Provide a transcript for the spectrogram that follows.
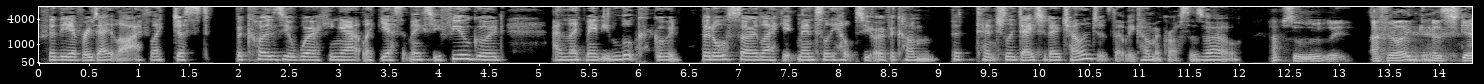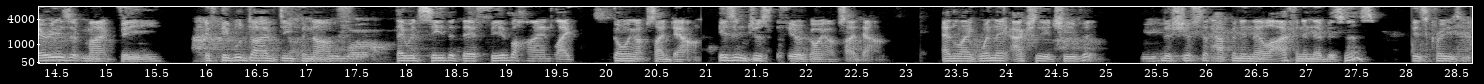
for the everyday life. Like just because you're working out, like, yes, it makes you feel good and like maybe look good, but also like it mentally helps you overcome potentially day to day challenges that we come across as well. Absolutely. I feel like as scary as it might be, if people dive deep enough, they would see that their fear behind like going upside down isn't just the fear of going upside down. And like when they actually achieve it, the shifts that happen in their life and in their business is crazy.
